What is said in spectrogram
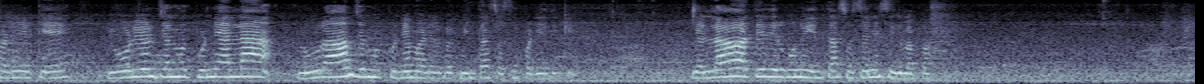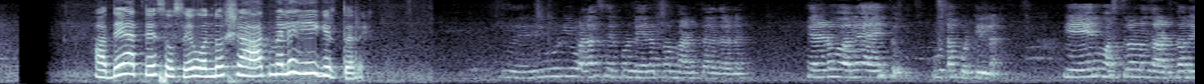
ಪಡೆಯೋಕ್ಕೆ ಏಳು ಏಳು ಜನ್ಮದ ಪುಣ್ಯ ಅಲ್ಲ ನೂರಾರು ಜನ್ಮದ ಪುಣ್ಯ ಮಾಡಿರ್ಬೇಕು ಇಂಥ ಸೊಸೆ ಪಡೆಯೋದಕ್ಕೆ ಎಲ್ಲ ಅತ್ತೆದಿರ್ಗೂ ಇಂಥ ಸೊಸೆನೇ ಸಿಗಲಪ್ಪ. ಅದೇ ಅತ್ತೆ ಸೊಸೆ ಒಂದು ವರ್ಷ ಆದ್ಮೇಲೆ ಹೀಗಿರ್ತಾರೆ. ಹುಡುಗಿ ಒಳಗೆ ಸೇರ್ಕೊಂಡು ಏನಪ್ಪ ಮಾಡ್ತಾ ಇದ್ದಾಳೆ? ಎರಡೂವರೆ ಆಯ್ತು. ಊಟ ಕೊಟ್ಟಿಲ್ಲ. ಏನು ವಸ್ತ್ರ ಅನ್ನೋದು ಆಡ್ತಾರೆ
